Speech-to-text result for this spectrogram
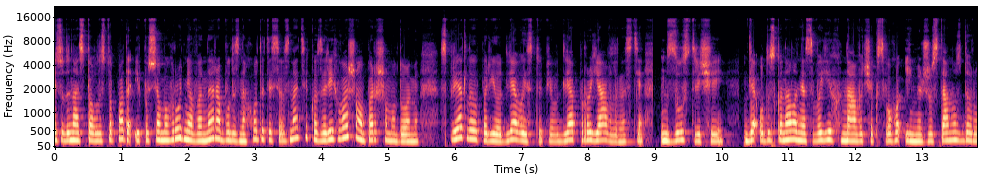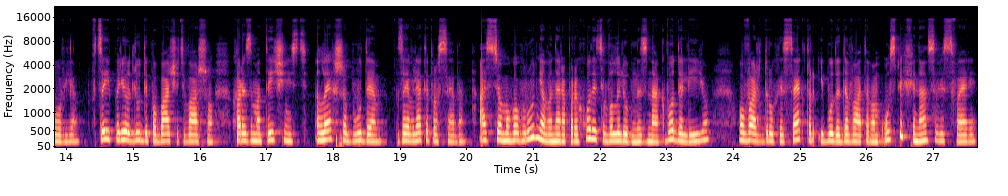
Із 11 листопада і по 7 грудня Венера буде знаходитися в знаці Козиріг в вашому першому домі. Сприятливий період для виступів, для проявленості, зустрічей, для удосконалення своїх навичок, свого іміджу, стану здоров'я. В цей період люди побачать вашу харизматичність, легше буде заявляти про себе. А з 7 грудня Венера переходить в волелюбний знак водолію у ваш другий сектор і буде давати вам успіх в фінансовій сфері.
